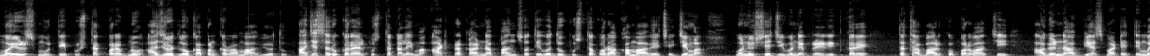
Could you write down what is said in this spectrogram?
મયુર સ્મૃતિ પુસ્તક પરબનું આજરોજ લોકાર્પણ કરવામાં આવ્યું હતું. આજે શરૂ કરાયેલ પુસ્તકાલયમાં આઠ પ્રકારના પાંચસોથી વધુ પુસ્તકો રાખવામાં આવ્યા છે, જેમાં મનુષ્ય જીવનને પ્રેરિત કરે તથા બાળકો પર વાંચી આગળના અભ્યાસ માટે તેમજ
